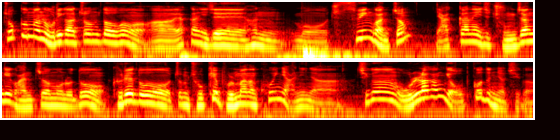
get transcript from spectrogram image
조금은 우리가 좀 더 아, 약간 이제 한 뭐 스윙 관점 약간의 이제 중장기 관점으로도 그래도 좀 좋게 볼 만한 코인이 아니냐. 지금 올라간 게 없거든요, 지금.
